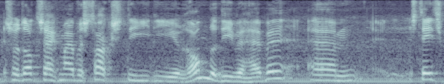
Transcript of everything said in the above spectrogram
zodat zeg maar, we straks die, die randen die we hebben um, steeds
